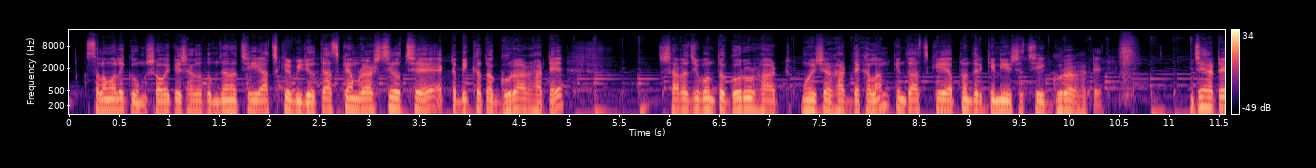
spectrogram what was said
আসসালামু আলাইকুম, সবাইকে স্বাগতম জানাচ্ছি আজকের ভিডিওতে। আজকে আমরা আসছি হচ্ছে একটা বিখ্যাত ঘোড়ার হাটে। সারা জীবন তো গরুর হাট, মহিষের হাট দেখালাম, কিন্তু আজকে আপনাদেরকে নিয়ে এসেছি ঘোড়ার হাটে। যে হাটে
